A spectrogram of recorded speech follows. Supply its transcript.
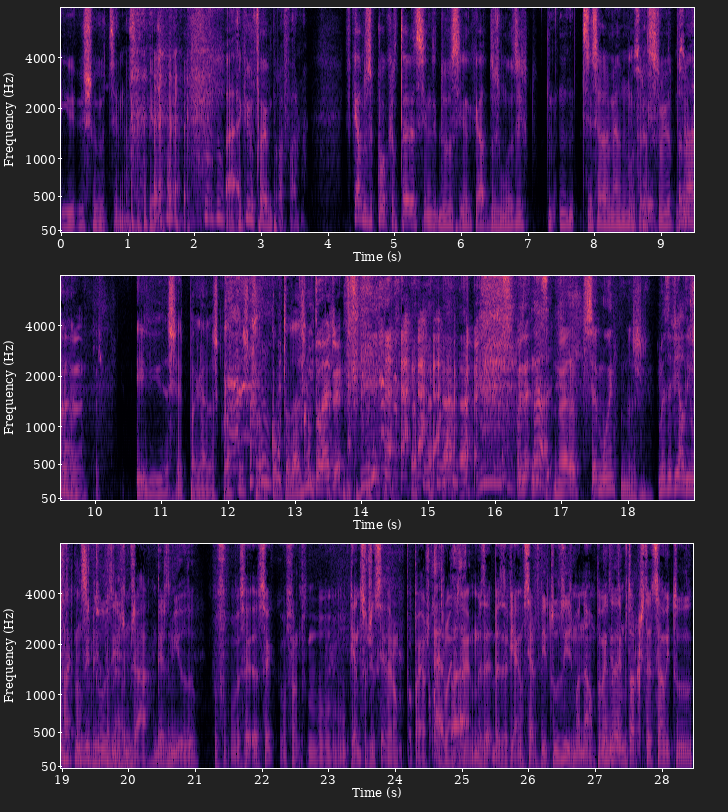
e os chutes e não sei o quê. pá, aquilo foi um pro forma. Ficámos com a carteira do Sindicato dos Músicos, sinceramente, Não nunca servia, serviu não para servia nada. para nada. né? E, deixei de pagar as cotas, como, como toda a gente. Como toda a gente. mas, é, nessa- Ah, não era por ser muito, mas. mas havia ali um, facto, não um para virtuosismo já, desde miúdo. Eu sei, eu sei que pronto, o, piano surgiu cedo, era um papai aos 4 É, anos, né? mas, mas havia um certo virtuosismo, não? Pelo menos em termos de orquestração e tudo,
